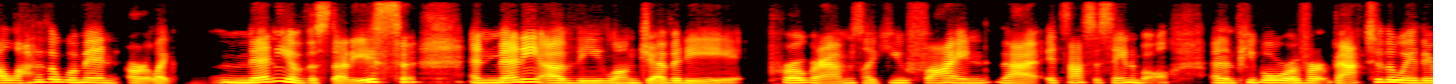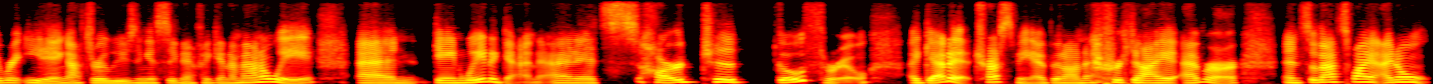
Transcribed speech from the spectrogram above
a lot of the women are like many of the studies and many of the longevity programs like you find that it's not sustainable and then people revert back to the way they were eating after losing a significant amount of weight and gain weight again and it's hard to go through. I get it. Trust me. I've been on every diet ever. And so that's why I don't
